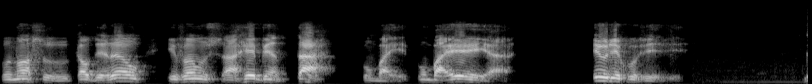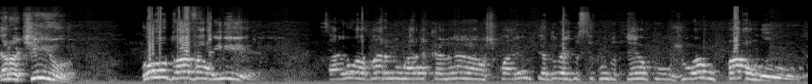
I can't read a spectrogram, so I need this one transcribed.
o nosso caldeirão e vamos arrebentar com Bahia. Com Bahia. Eurico vive. Garotinho, gol do Havaí. Saiu agora no Maracanã, aos 42 do segundo tempo, João Paulo,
